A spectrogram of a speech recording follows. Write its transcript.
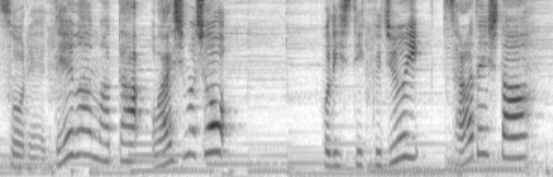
それではまたお会いしましょう。ホリスティック獣医サラでした。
